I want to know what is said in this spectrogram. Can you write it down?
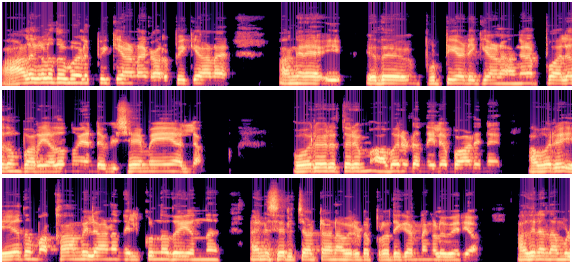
ആളുകൾ ഇത് വെളുപ്പിക്കുകയാണ് കറുപ്പിക്കുകയാണ് അങ്ങനെ ഇത് പുട്ടിയടിക്കുകയാണ് അങ്ങനെ പലതും പറയും. അതൊന്നും എന്റെ വിഷയമേ അല്ല. ഓരോരുത്തരും അവരുടെ നിലപാടിന് അവർ ഏത് മഖാമിലാണ് നിൽക്കുന്നത് എന്ന് അനുസരിച്ചാട്ടാണ് അവരുടെ പ്രതികരണങ്ങൾ വരിക. അതിനെ നമ്മൾ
